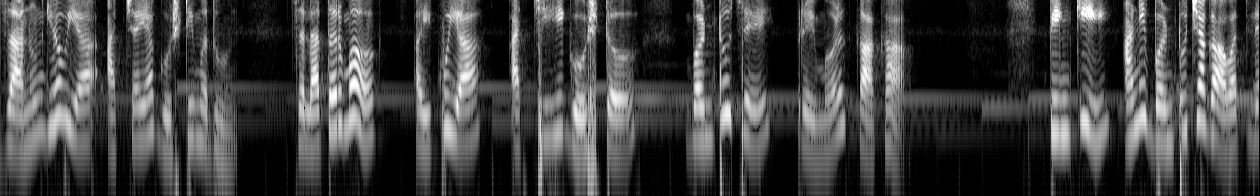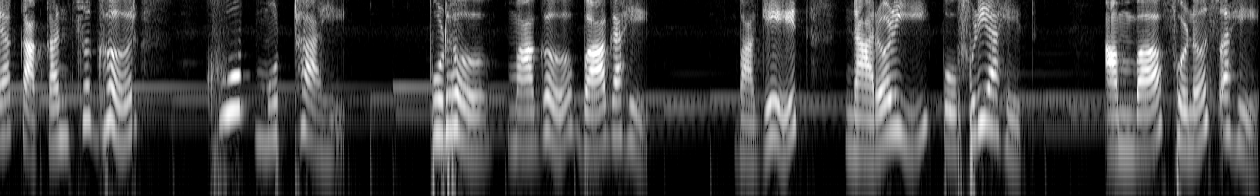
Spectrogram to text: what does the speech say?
जाणून घेऊया आजच्या या गोष्टीमधून. चला तर मग ऐकूया आजची ही गोष्ट बंटूचे प्रेमळ काका. पिंकी आणि बंटूच्या गावातल्या काकांचं घर खूप मोठं आहे. पुढं माग बाग आहे. बागेत नारळी पोफळी आहेत. आंबा फणस आहे.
